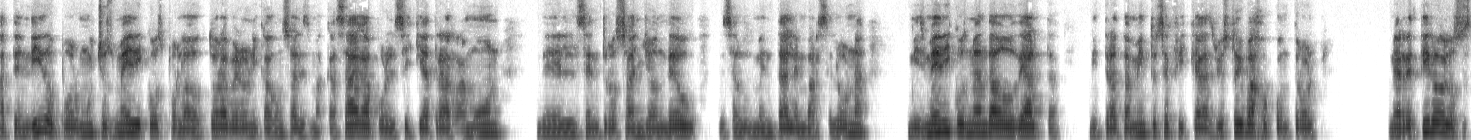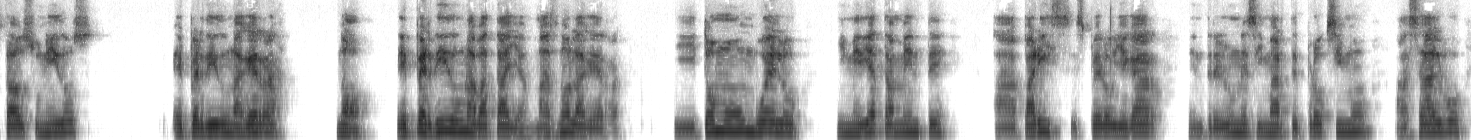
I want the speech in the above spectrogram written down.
atendido por muchos médicos, por la doctora Verónica González Macazaga, por el psiquiatra Ramón del Centro San John Deu de Salud Mental en Barcelona. Mis médicos me han dado de alta mi tratamiento es eficaz, yo estoy bajo control. ¿Me retiro de los Estados Unidos? ¿He perdido una guerra? No, he perdido una batalla, más no la guerra. Y tomo un vuelo inmediatamente a París. Espero llegar entre lunes y martes próximo a salvo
